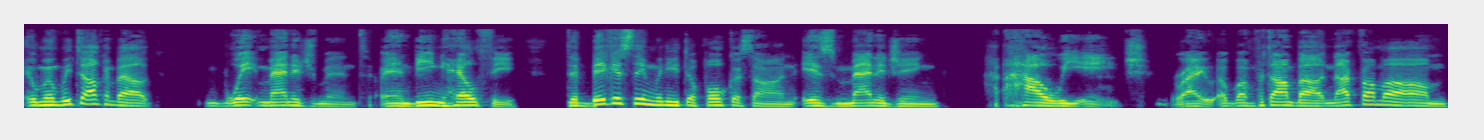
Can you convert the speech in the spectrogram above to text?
when we talk about weight management and being healthy, the biggest thing we need to focus on is managing how we age, right? I'm talking about not from a um,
